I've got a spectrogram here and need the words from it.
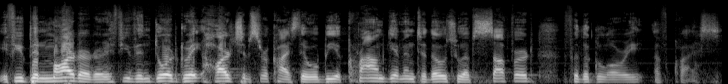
if you've been martyred, or if you've endured great hardships for Christ, there will be a crown given to those who have suffered for the glory of Christ.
